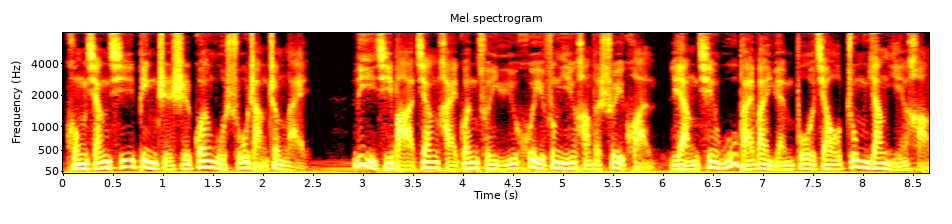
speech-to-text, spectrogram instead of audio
孔祥熙并指示关务署长郑来。立即把江海关存于汇丰银行的税款两千五百万元拨交中央银行。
